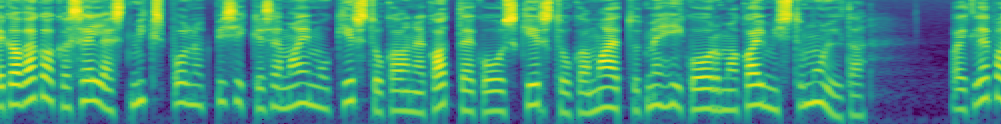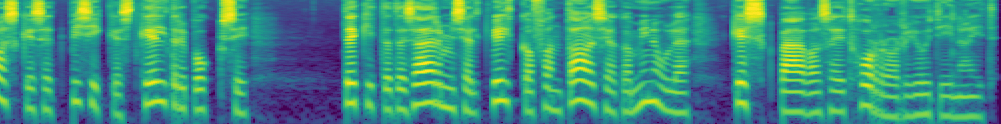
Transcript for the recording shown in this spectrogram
ega väga ka sellest, miks polnud pisikese maimu kirstukaane kate koos kirstuga maetud mehikoorma kalmistu mulda, vaid lebas keset pisikest keldriboksi, tekitades äärmiselt vilka fantaasiaga minule keskpäevaseid horrorjudinaid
